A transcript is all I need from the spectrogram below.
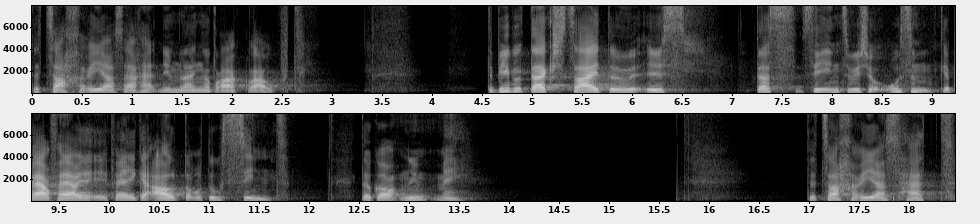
Der Zacharias, er hat nicht mehr länger daran geglaubt. Der Bibeltext sagt uns, dass sie inzwischen aus dem gebärfähigen Alter raus sind. Da geht nichts mehr. Der Zacharias hat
